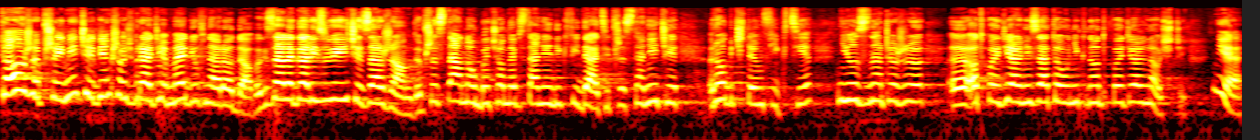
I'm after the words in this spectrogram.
To, że przejmiecie większość w Radzie Mediów Narodowych, zalegalizujecie zarządy, przestaną być one w stanie likwidacji, przestaniecie robić tę fikcję, nie oznacza, że e, odpowiedzialni za to unikną odpowiedzialności. Nie,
